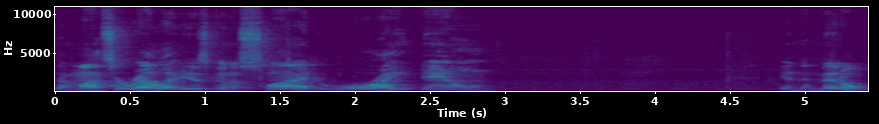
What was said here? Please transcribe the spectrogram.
the mozzarella is going to slide right down in the middle.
